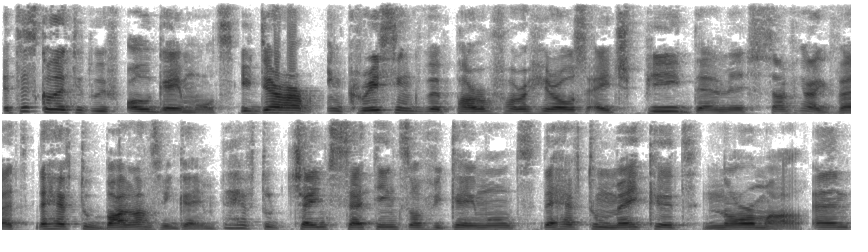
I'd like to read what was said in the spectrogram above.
it is connected with all game modes. If they are increasing the power of our heroes, HP, damage, something like that, they have to balance the game. They have to change settings of the game modes, they have to make it normal. And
